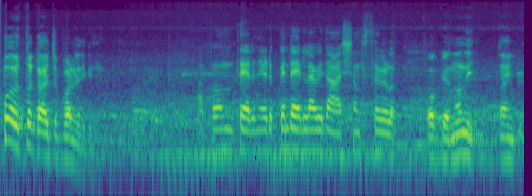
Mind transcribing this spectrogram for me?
ഇപ്പോഴത്തെ കാഴ്ചപ്പാടിരിക്കുന്നത് അപ്പം തെരഞ്ഞെടുപ്പിന്റെ എല്ലാവിധ ആശംസകളും. ഓക്കെ നന്ദി. Thank you.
